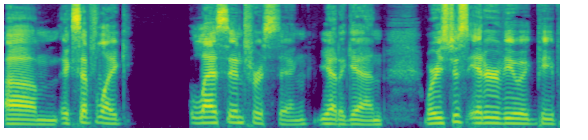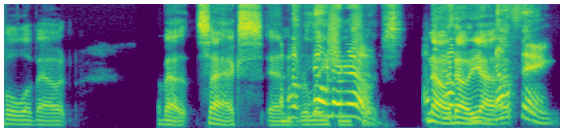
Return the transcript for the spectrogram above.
um, except like less interesting yet again, where he's just interviewing people about about sex and About- no, no, no. relationships. No, no, yeah, nothing.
